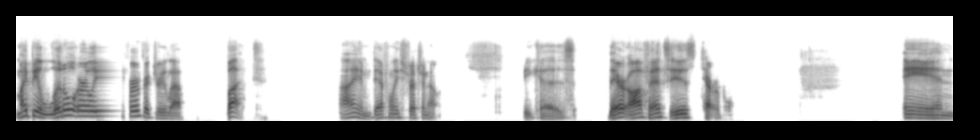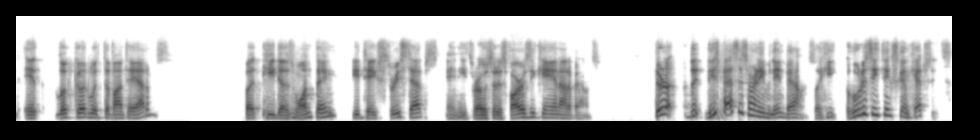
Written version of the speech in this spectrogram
might be a little early for a victory lap, but I am definitely stretching out because their offense is terrible. And it looked good with Davante Adams but he does one thing. He takes three steps and he throws it as far as he can out of bounds. They're not th- these passes aren't even in bounds. Like he who does he think's going to catch these?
